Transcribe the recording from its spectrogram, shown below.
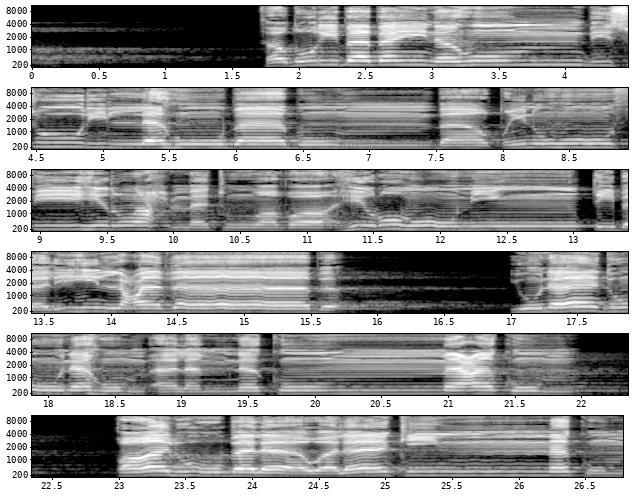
فضرب بينهم بسور له باب باطنه فيه الرحمة وظاهره من قبله العذاب. ينادونهم ألم نكن معكم؟ قالوا بلى ولكنكم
